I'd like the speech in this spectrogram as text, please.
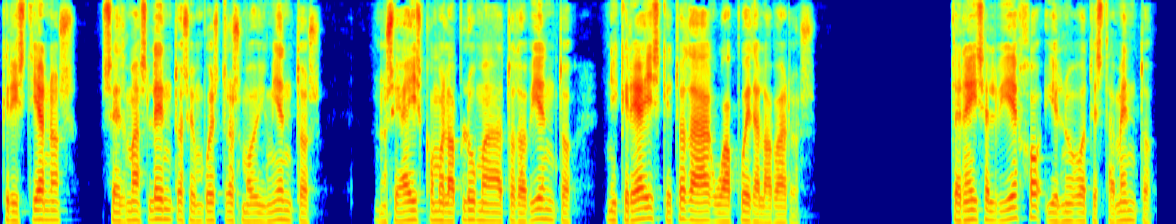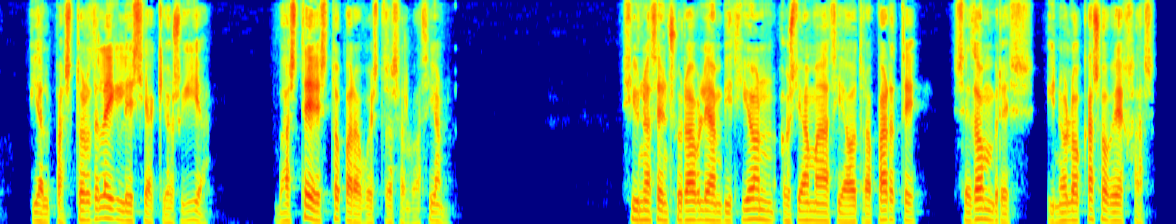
Cristianos sed más lentos en vuestros movimientos no seáis como la pluma a todo viento ni creáis que toda agua pueda lavaros tenéis el viejo y el nuevo testamento y al pastor de la iglesia que os guía. Baste esto para vuestra salvación. Si una censurable ambición os llama hacia otra parte sed hombres y no locas ovejas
